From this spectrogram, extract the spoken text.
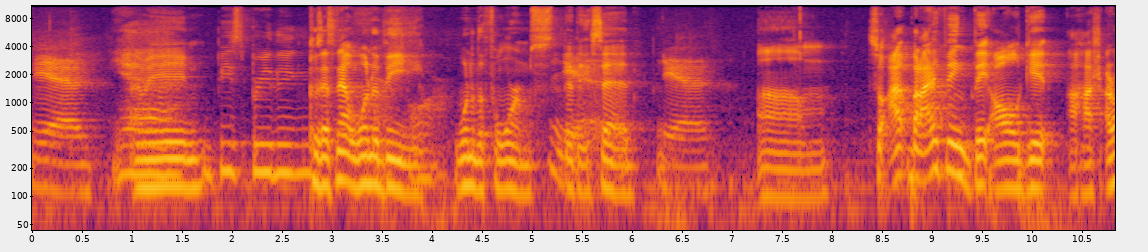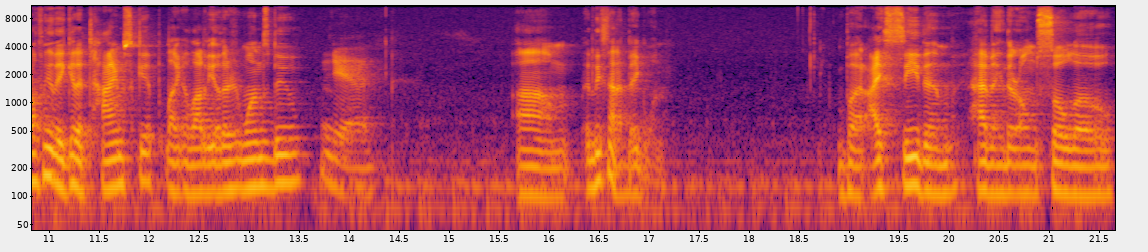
Yeah, Yeah, I mean- beast breathing. because that's not one of the one of the forms that they said. yeah. Um, so I, but I think they all get a hush. I don't think they get a time skip like a lot of the other ones do. Yeah. Um, at least not a big one. But I see them having their own solo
